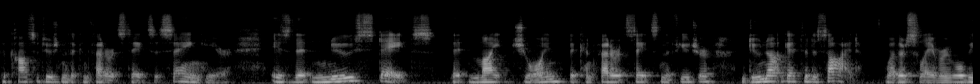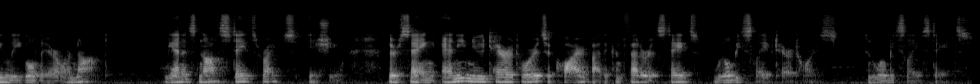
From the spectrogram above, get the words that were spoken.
the Constitution of the Confederate States is saying here is that new states that might join the Confederate States in the future do not get to decide whether slavery will be legal there or not. Again, it's not a states' rights issue. They're saying any new territories acquired by the Confederate States will be slave territories and will be slave states.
